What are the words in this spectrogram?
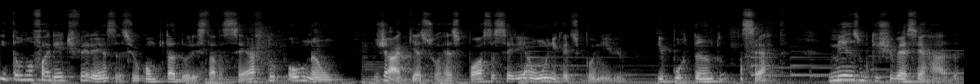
então não faria diferença se o computador estava certo ou não, já que a sua resposta seria a única disponível e, portanto, a certa, mesmo que estivesse errada.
